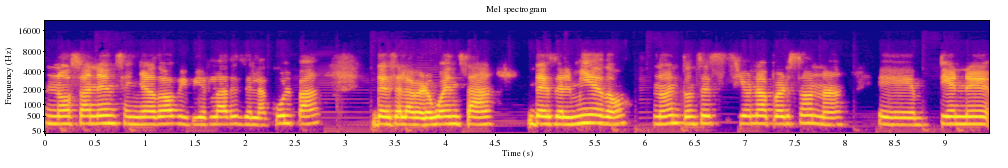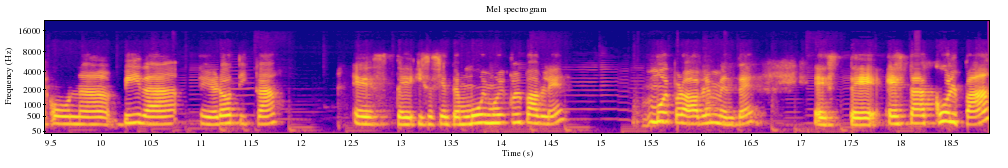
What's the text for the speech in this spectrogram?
Nos han enseñado a vivirla desde la culpa, desde la vergüenza, desde el miedo, ¿no? Entonces, si una persona eh, tiene una vida erótica este, y se siente muy, muy culpable, muy probablemente este, esta culpa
